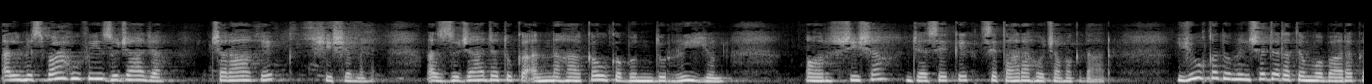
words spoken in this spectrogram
المصباح فی زجاجہ۔ چراغ ایک شیشے میں ہے۔ الزجاجت کا انہا کو کا بندری اور شیشہ جیسے کہ ستارہ ہو چمکدار۔ یو قد من شجرت مبارک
